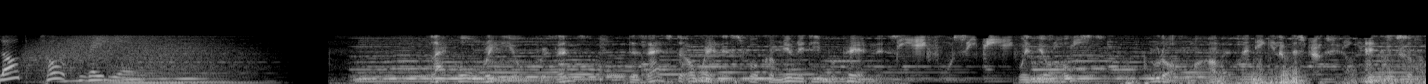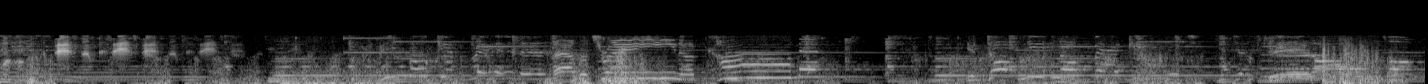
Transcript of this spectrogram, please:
Blog Talk Radio. Black Whole Radio presents Disaster Awareness for Community Preparedness. With your hosts, Rudolph Muhammad, the Deacon of Destruction, and Yusef Muhammad, Pastor of Disaster. People get ready, there's a train a coming. You don't need no baggage, you just get on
